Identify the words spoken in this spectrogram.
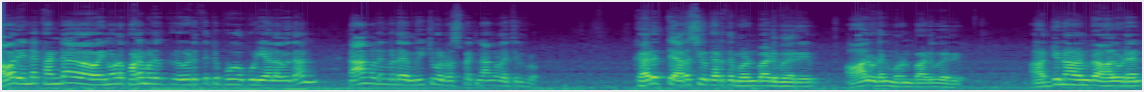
அவர் என்ன கண்டா என்னோட படம் எடுத்து எடுத்துட்டு போகக்கூடிய அளவு தான் நாங்கள் எங்களோட மியூச்சுவல் ரெஸ்பெக்ட் நாங்கள் வச்சிருக்கிறோம். கருத்து அரசியல் கருத்து முரண்பாடு வேறு ஆளுடன் முரண்பாடு வேறு. அர்ஜுனா என்ற ஆளுடன்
